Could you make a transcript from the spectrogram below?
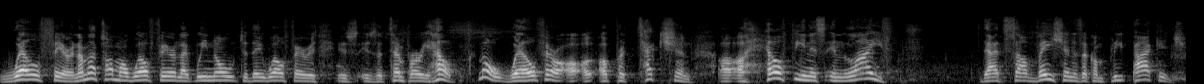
welfare. And I'm not talking about welfare like we know today welfare is, is, is a temporary help. No, welfare, a, a, protection, a, a healthiness in life. That salvation is a complete package.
